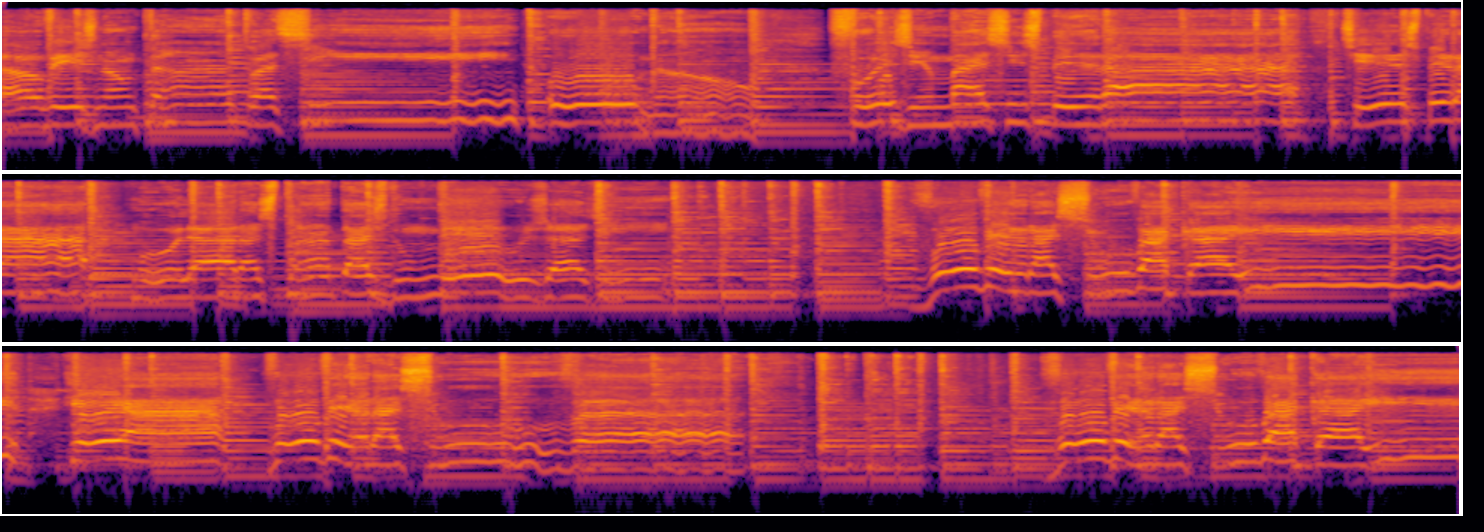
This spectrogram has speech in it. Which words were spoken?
Talvez não tanto assim, ou não. Foi demais te esperar, te esperar, molhar as plantas do meu jardim. Vou ver a chuva cair, yeah, vou ver a chuva. Vou ver a chuva cair,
